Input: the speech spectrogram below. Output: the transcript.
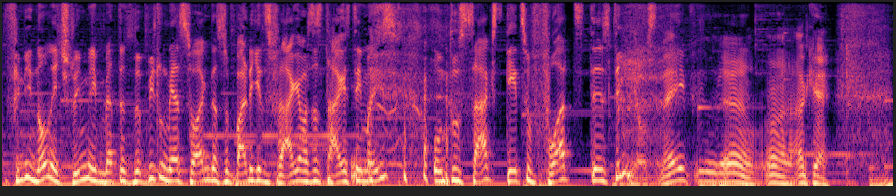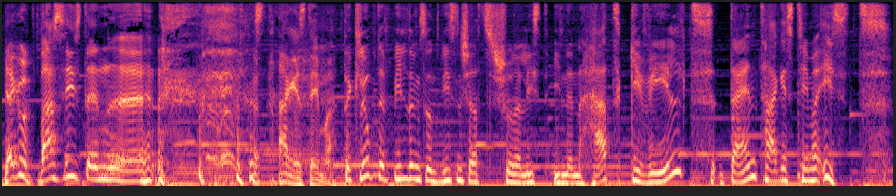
finde ich noch nicht schlimm. Ich werde jetzt nur ein bisschen mehr sorgen, dass sobald ich jetzt frage, was das Tagesthema ist und du sagst, geht sofort das Ding los. Ne? Ja, ah, okay. Ja gut, was ist denn äh, das Tagesthema? Der Club der Bildungs- und WissenschaftsjournalistInnen hat gewählt. Dein Tagesthema ist.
